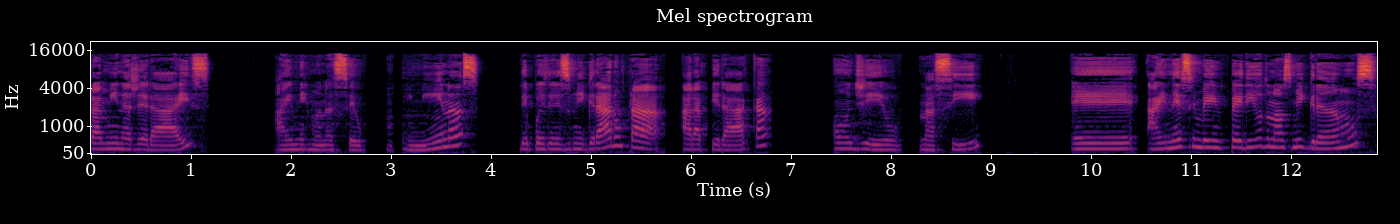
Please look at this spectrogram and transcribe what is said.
para Minas Gerais. Aí minha irmã nasceu em Minas. Depois eles migraram para Arapiraca, onde eu nasci. É, aí nesse meio período nós migramos,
